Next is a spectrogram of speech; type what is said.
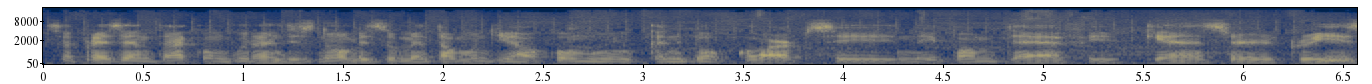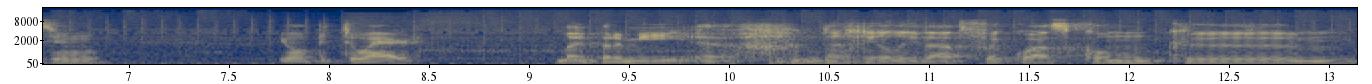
se apresentar com grandes nomes do metal mundial como Cannibal Corpse, Napalm Death, Cancer, Crisium e Obituary? Bem, para mim, eh, na realidade, foi quase como que hum,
